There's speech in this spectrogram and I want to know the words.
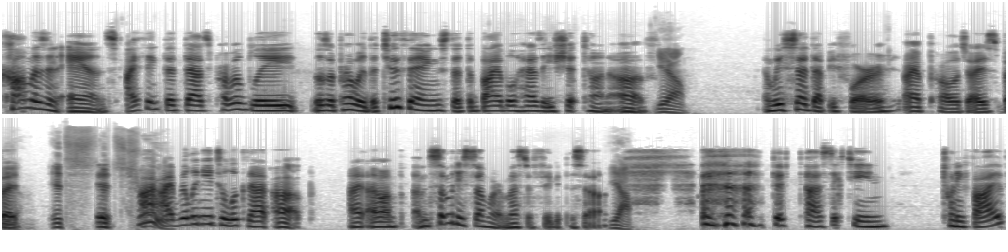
commas and ands. I think that that's probably those are probably the two things that the Bible has a shit ton of. Yeah. And we've said that before. I apologize, but yeah. it's it- it's true. I, I really need to look that up. I, I'm, I'm somebody somewhere must have figured this out. yeah. Uh, 1625.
